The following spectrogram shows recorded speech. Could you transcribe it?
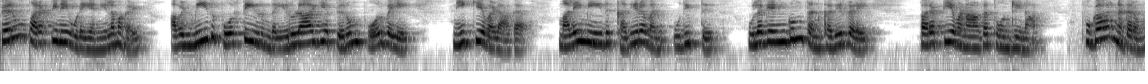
பெரும் பரப்பினை உடைய நிலமகள் அவள் மீது போர்த்தியிருந்த இருளாகிய பெரும் போர்வையை நீக்கியவளாக மலை மீது கதிரவன் உதித்து உலகெங்கும் தன் கதிர்களை பரப்பியவனாக தோன்றினான். புகார் நகரம்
